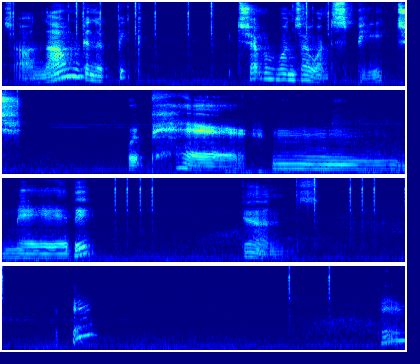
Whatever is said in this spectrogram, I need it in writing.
So now I'm gonna pick whichever ones I want. Speech. Repair. Hmm, maybe. Guns. Repair? Repair?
